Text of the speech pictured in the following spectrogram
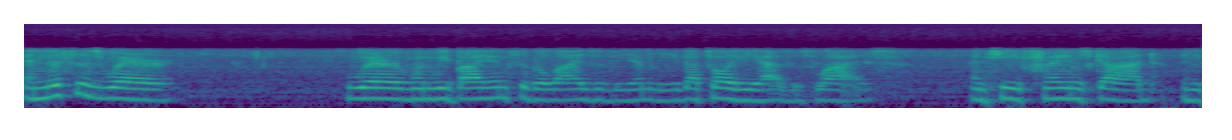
And this is where where when we buy into the lies of the enemy, that's all he has is lies. And he frames God and he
